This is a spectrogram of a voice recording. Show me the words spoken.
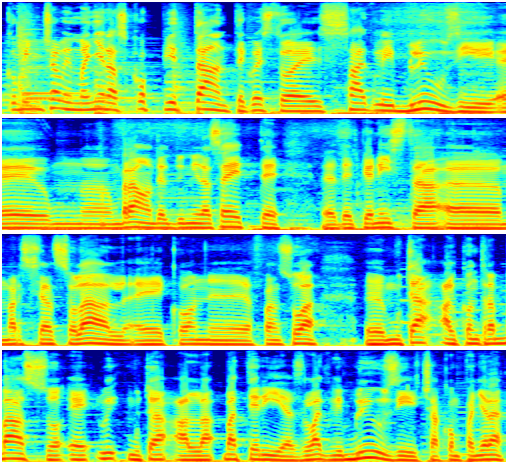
Cominciamo in maniera scoppiettante, questo è Slightly Bluesy, è un, un brano del 2007 eh, del pianista eh, Martial Solal eh, con eh, François eh, Mutat al contrabbasso e lui Mutat alla batteria. Slightly Bluesy ci accompagnerà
